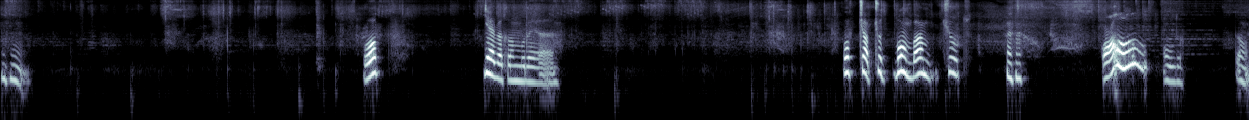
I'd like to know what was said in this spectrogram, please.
Hı hı. Hop. Gel bakalım buraya. Hop çat çut bom bam çut. Aa, oldu. Tamam.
